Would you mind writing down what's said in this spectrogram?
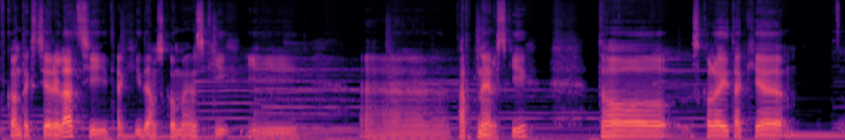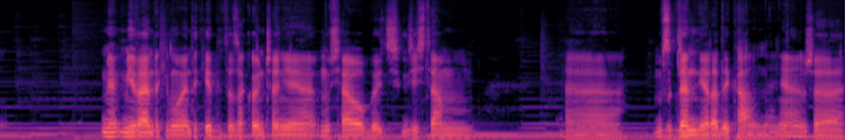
w kontekście relacji takich damsko-męskich i e, partnerskich, to z kolei takie miewałem takie momenty, kiedy to zakończenie musiało być gdzieś tam e, względnie radykalne, nie? Że,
